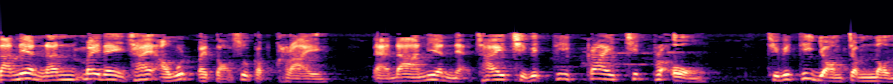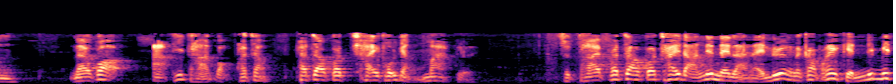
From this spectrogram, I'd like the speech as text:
ดานเนียนนั้นไม่ได้ใช้อาวุธไปต่อสู้กับใคร แต่ดานเนียนเนี่ยใช้ชีวิตที่ใกล้ชิดพระองค์ ชีวิตที่ยอมจำนนแล้วก็อธิษฐานบอกพระเจ้า พระเจ้าก็ใช้เขาอย่างมากเลย สุดท้ายพระเจ้าก็ใช้ด่านนี้ในหลาย ๆ เรื่องนะครับ ให้เห็นนิมิต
